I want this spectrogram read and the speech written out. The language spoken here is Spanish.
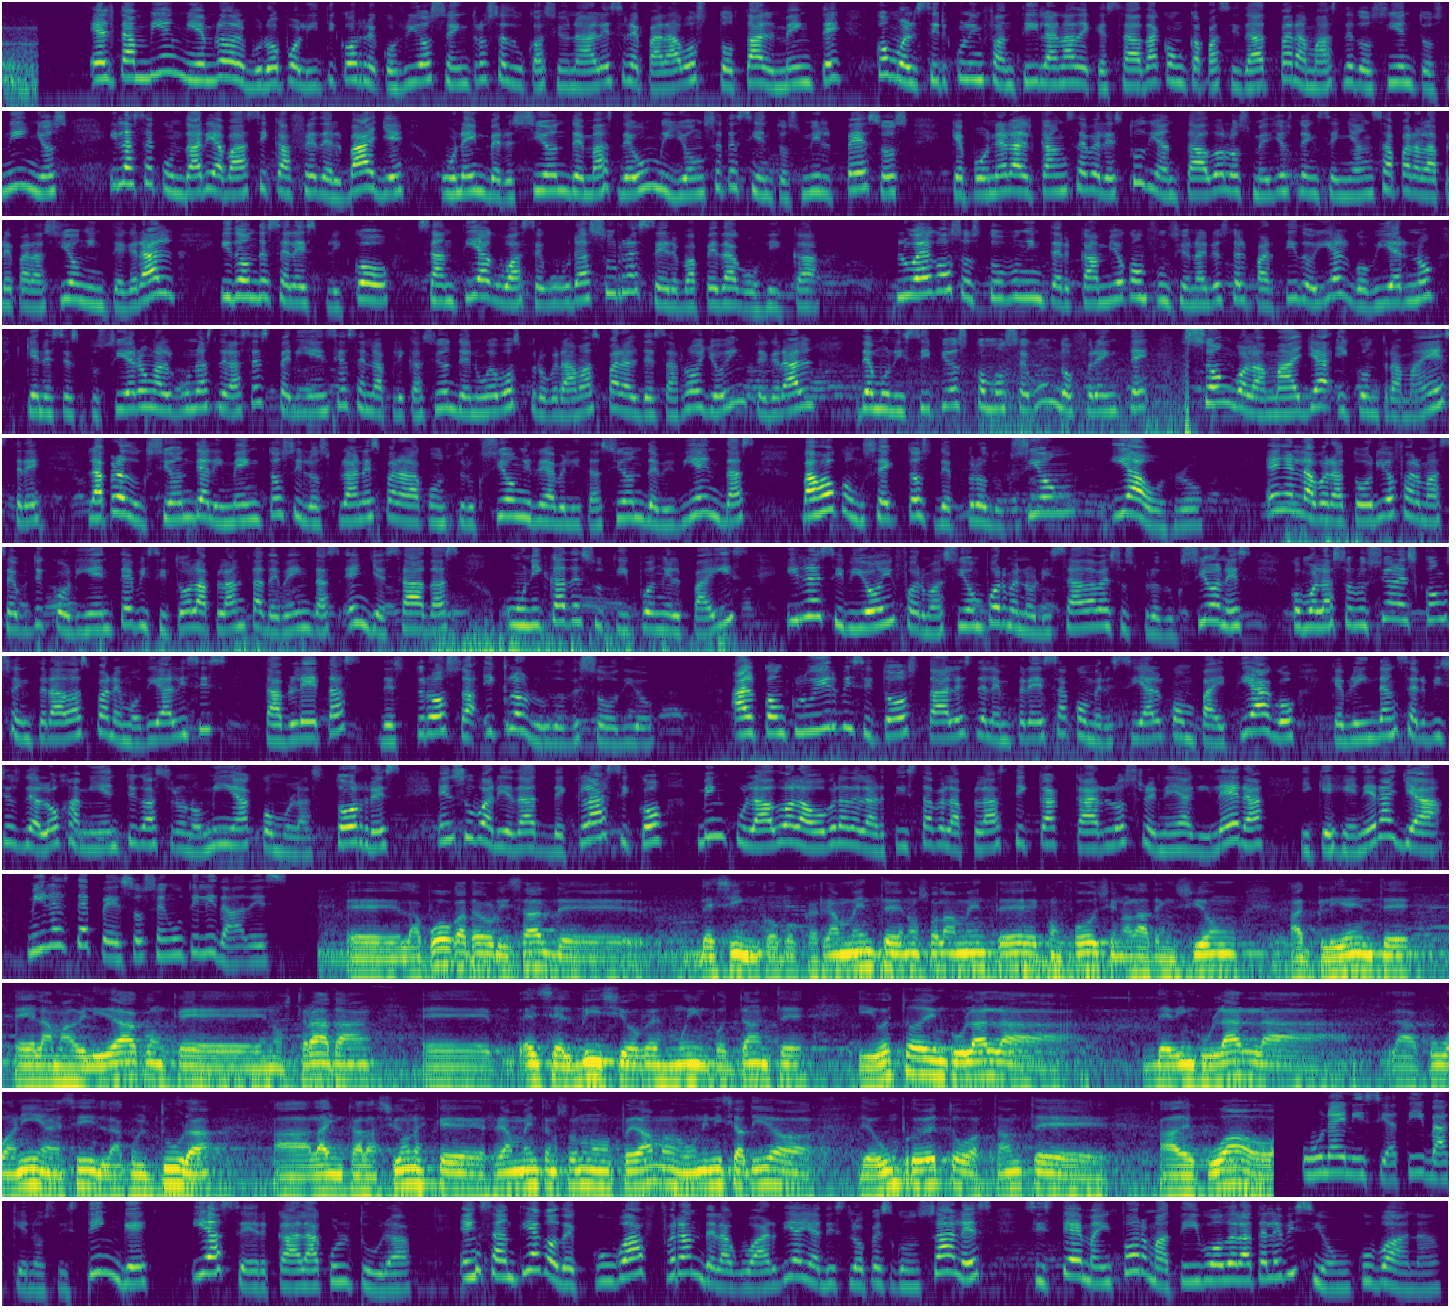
El también miembro del Buró Político recorrió centros educacionales reparados totalmente, como el Círculo Infantil Ana de Quesada con capacidad para más de 200 niños y la secundaria básica Fe del Valle, una inversión de más de 1.700.000 pesos que pone al alcance del estudiantado los medios de enseñanza para la preparación integral y donde se le explicó, Santiago asegura su reserva pedagógica. Luego sostuvo un intercambio con funcionarios del partido y el gobierno, quienes expusieron algunas de las experiencias en la aplicación de nuevos programas para el desarrollo integral de municipios como Segundo Frente, Songo La Maya y Contramaestre, la producción de alimentos y los planes para la construcción y rehabilitación de viviendas bajo conceptos de producción y ahorro. En el laboratorio farmacéutico Oriente visitó la planta de vendas enyesadas, única de su tipo en el país, y recibió información pormenorizada de sus producciones, como las soluciones concentradas para hemodiálisis, tabletas, destroza y cloruro de sodio. Al concluir visitó hostales de la empresa comercial Compaitiago que brindan servicios de alojamiento y gastronomía como Las Torres en su variedad de clásico vinculado a la obra del artista de la plástica Carlos René Aguilera y que genera ya miles de pesos en utilidades. Eh, la puedo categorizar de, de cinco, porque realmente no solamente es el confort, sino la atención al cliente, eh, la amabilidad con que nos tratan, eh, el servicio que es muy importante y esto de vincular la, de vincular la, la cubanía, es decir, la cultura a las instalaciones que realmente nosotros nos hospedamos es una iniciativa de un proyecto bastante adecuado. Una iniciativa que nos distingue y acerca a la cultura. En Santiago de Cuba, Fran de la Guardia y Adis López González, Sistema Informativo de la Televisión Cubana.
